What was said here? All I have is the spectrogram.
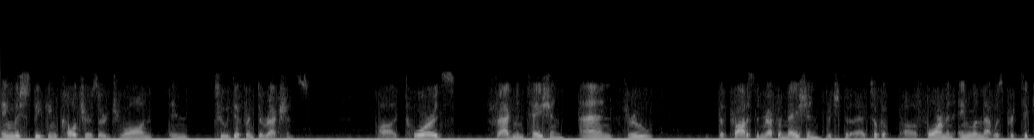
English speaking cultures are drawn in two different directions uh, towards fragmentation and through the Protestant Reformation, which t- uh, took a form in England that was partic-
